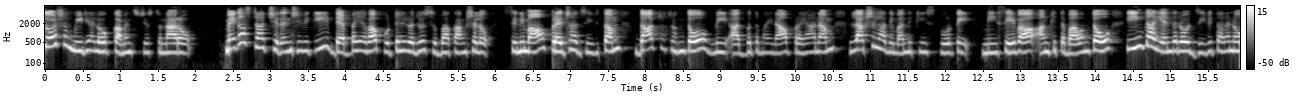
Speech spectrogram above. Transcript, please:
సోషల్ మీడియాలో కామెంట్స్ చేస్తున్నారు. మెగాస్టార్ చిరంజీవికి డెబ్బైవ పుట్టినరోజు శుభాకాంక్షలు. సినిమా ప్రజా జీవితం దాతృత్వంతో మీ అద్భుతమైన ప్రయాణం లక్షలాది మందికి స్ఫూర్తి. మీ సేవ అంకిత భావంతో ఇంకా ఎందరో జీవితాలను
